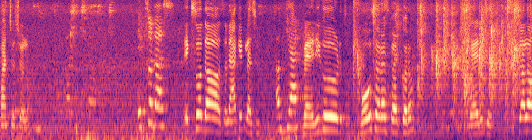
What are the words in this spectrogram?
વાંચો ચલો. એકસો દસ. એકસો દસ. અને આ કેટલા છે? અગિયાર. વેરી ગુડ બહુ સરસ. ક્લેપ કરો. વેરી ગુડ ચલો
